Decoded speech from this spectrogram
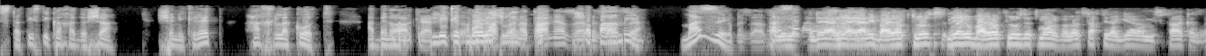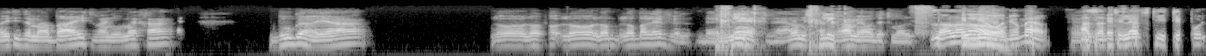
סטטיסטיקה חדשה, שנקראת החלקות. הבן אה, אדם כן. קליק אתמול זה שלושה פעמים. מה זה? זה. אני זה? מודה, אני היה לי בעיות לוז, לי היו בעיות לוז אתמול ולא הצלחתי להגיע למשחק, אז ראיתי את זה מהבית, ואני אומר לך, בוגה היה לא, לא, לא, לא, לא ב-level, באמת, החליק. והיה לו משחק. רע מאוד אתמול. לא, לא. לא, אני אומר, כן. אז אנטילבסקי, טיפול,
